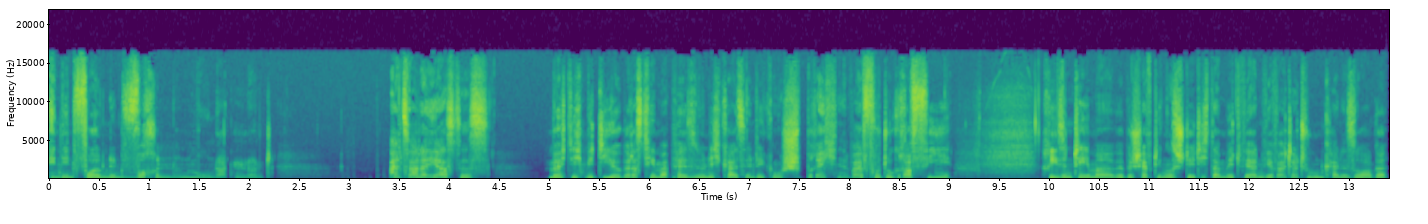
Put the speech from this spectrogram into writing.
in den folgenden Wochen und Monaten. Und als allererstes möchte ich mit dir über das Thema Persönlichkeitsentwicklung sprechen, weil Fotografie Riesenthema, wir beschäftigen uns stetig damit, werden wir weiter tun, keine Sorge,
